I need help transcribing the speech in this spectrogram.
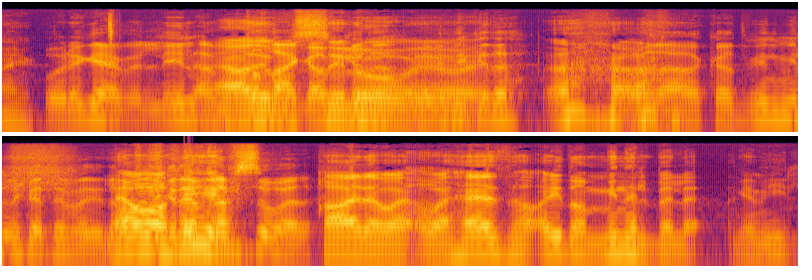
أيوة. ورجع بالليل قام طلع له كده كده ولا كاتبين مين اللي كاتبها دي؟ لا، هو. بنفسه ولا قال آه. وهذا أيضا من البلاء جميل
